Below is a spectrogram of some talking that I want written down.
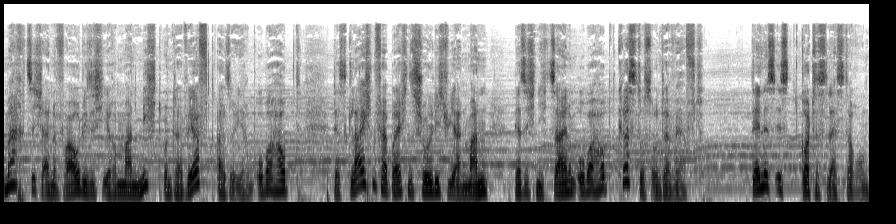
macht sich eine Frau, die sich ihrem Mann nicht unterwirft, also ihrem Oberhaupt, des gleichen Verbrechens schuldig wie ein Mann, der sich nicht seinem Oberhaupt Christus unterwirft. Denn es ist Gotteslästerung,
